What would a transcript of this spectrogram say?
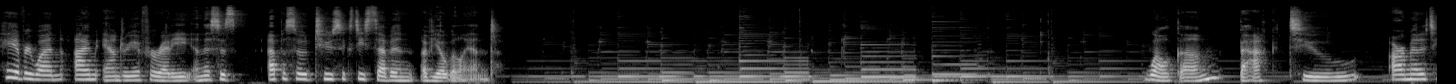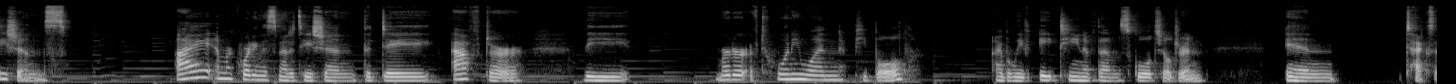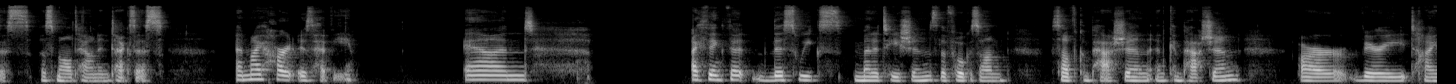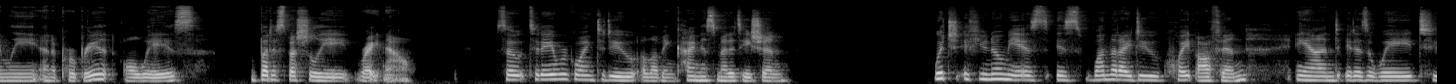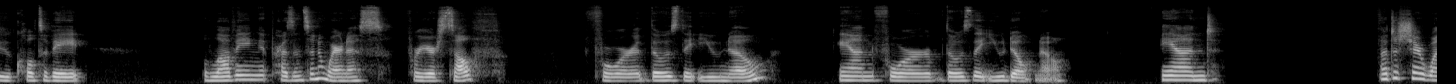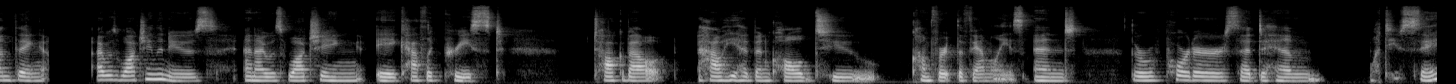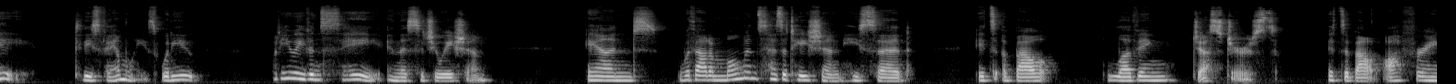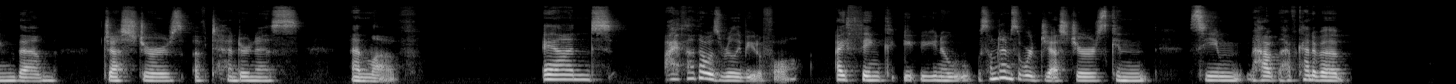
Hey everyone, I'm Andrea Ferretti, and this is episode 267 of Yogaland. Welcome back to our meditations. I am recording this meditation the day after the murder of 21 people, I believe 18 of them school children, in Texas, a small town in Texas. And my heart is heavy. And I think that this week's meditations, the focus on self compassion and compassion, are very timely and appropriate always, but especially right now. So, today we're going to do a loving kindness meditation, which, if you know me, is, is one that I do quite often and it is a way to cultivate loving presence and awareness for yourself, for those that you know, and for those that you don't know. And I'll just share one thing. I was watching the news and I was watching a Catholic priest talk about how he had been called to comfort the families. And the reporter said to him, what do you say to these families? What do you what do you even say in this situation? And without a moment's hesitation, he said, It's about loving gestures. It's about offering them gestures of tenderness and love. And I thought that was really beautiful. I think, you know, sometimes the word gestures can seem have, have kind of a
